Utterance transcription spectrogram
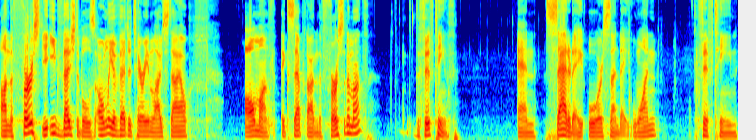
On the first, you eat vegetables, only a vegetarian lifestyle all month, except on the first of the month the 15th and Saturday or Sunday, 115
